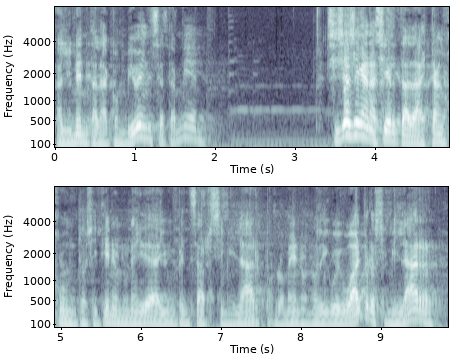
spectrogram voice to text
alimenta la convivencia también. Si ya llegan a cierta edad, están juntos y tienen una idea y un pensar similar, por lo menos, no digo igual, pero similar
